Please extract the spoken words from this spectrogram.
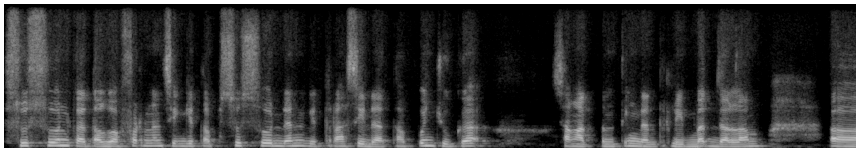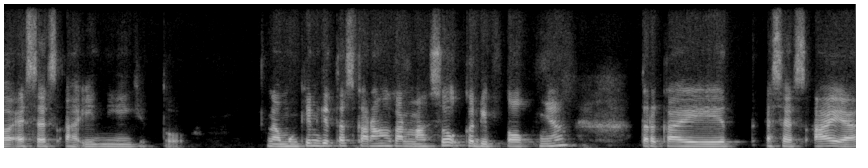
susun, kata governance yang kita susun, dan literasi data pun juga sangat penting dan terlibat dalam eh, SSA ini gitu. Nah, mungkin kita sekarang akan masuk ke deep talk-nya terkait SSA ya.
